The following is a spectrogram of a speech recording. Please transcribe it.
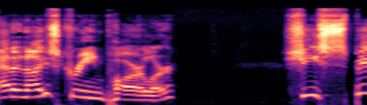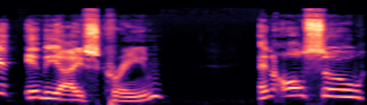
at an ice cream parlor. She spit in the ice cream and also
